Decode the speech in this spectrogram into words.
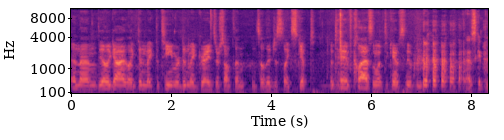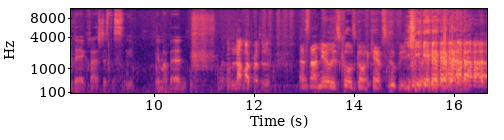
And then the other guy like didn't make the team or didn't make grades or something, and so they just like skipped a day of class and went to Camp Snoopy. I skipped a day of class just to sleep in my bed. Not my president. That's not nearly as cool as going to Camp Snoopy. Yeah.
